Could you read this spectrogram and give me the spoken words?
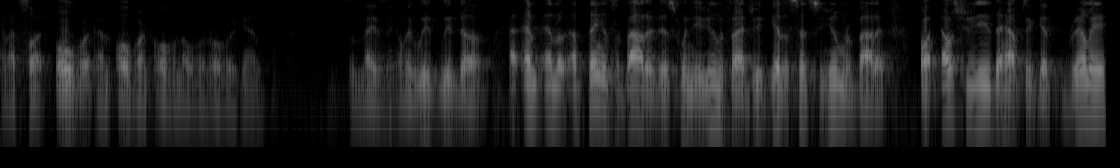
And I saw it over and over and over and over and over again. It's amazing. I mean, we, we'd, uh, and, and a thing that's about it is when you're unified, you get a sense of humor about it, or else you either have to get really,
